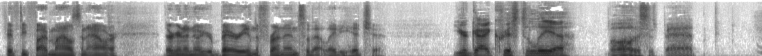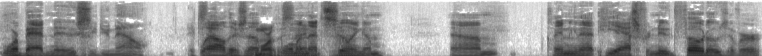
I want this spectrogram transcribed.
55 miles an hour. They're going to know you're burying the front end, so that lady hit you. Your guy Chris D'Elia, Oh, this is bad. more bad What news. does he do now? It's Well, there's a more the woman same. that's suing him, um, claiming that he asked for nude photos of her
